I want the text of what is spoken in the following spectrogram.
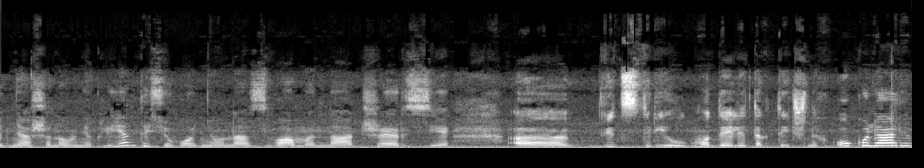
дня, шановні клієнти. Сьогодні у нас з вами на черзі е, відстріл моделі тактичних окулярів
